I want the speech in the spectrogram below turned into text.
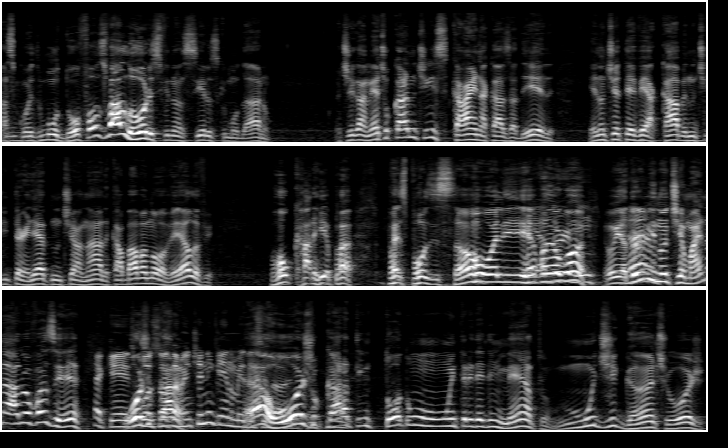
As coisas mudou, foram os valores financeiros que mudaram. Antigamente o cara não tinha Sky na casa dele, ele não tinha TV a cabo, ele não tinha internet, não tinha nada, acabava a novela, filho. Ou o cara ia pra, pra exposição, ou ele ia, Ia fazer alguma. Eu ia É. dormir, não tinha mais nada pra fazer. É que a Hoje o cara- também tinha ninguém no meio da É, cidade. hoje o cara tem todo um, um entretenimento muito gigante hoje.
